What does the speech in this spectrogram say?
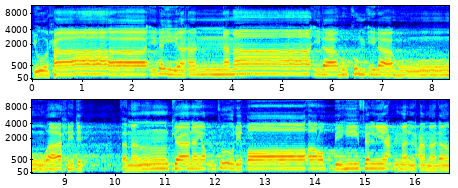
يوحى إلي أنما إلهكم إله واحد فمن كان يرجو لقاء ربه فليعمل عملا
